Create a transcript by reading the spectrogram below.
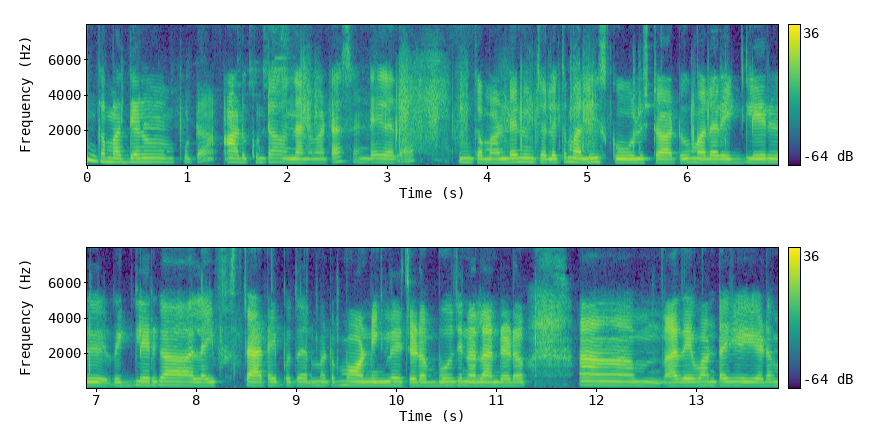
ఇంకా మధ్యాహ్నం పూట ఆడుకుంటా ఉందన్నమాట. సండే కదా. ఇంకా మండే నుంచి అయితే మళ్ళీ స్కూల్ స్టార్ట్ మళ్ళీ రెగ్యులర్ రెగ్యులర్గా లైఫ్ స్టార్ట్ అయిపోతుంది అనమాట మార్నింగ్ లేచడం భోజనాలు వండడం అదే వంట చేయడం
